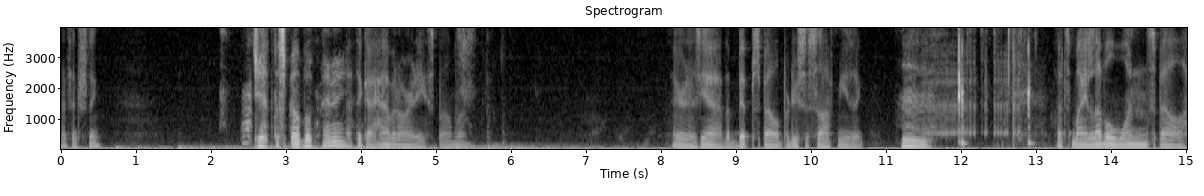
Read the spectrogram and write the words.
that's interesting. Get the spell book, maybe. I think I have it already. Spell book. There it is. Yeah, the BIP spell produces soft music. Hmm. That's my level one spell.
